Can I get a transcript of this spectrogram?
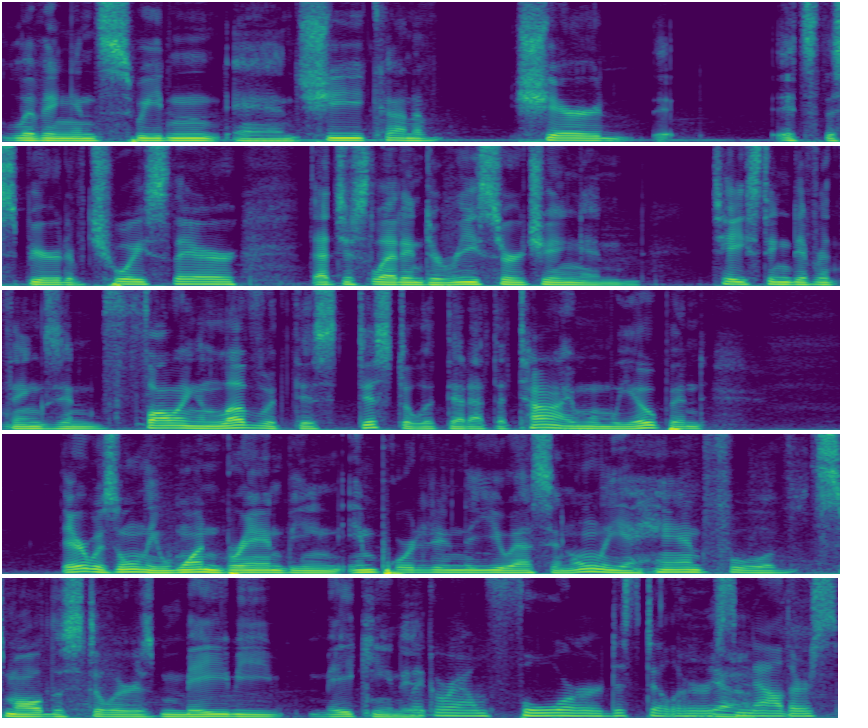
living in Sweden and she kind of shared it's the spirit of choice there that just led into researching and tasting different things and falling in love with this distillate that at the time when we opened there was only one brand being imported in the U.S. and only a handful of small distillers maybe making it. like around four distillers. Yeah. and Now there's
